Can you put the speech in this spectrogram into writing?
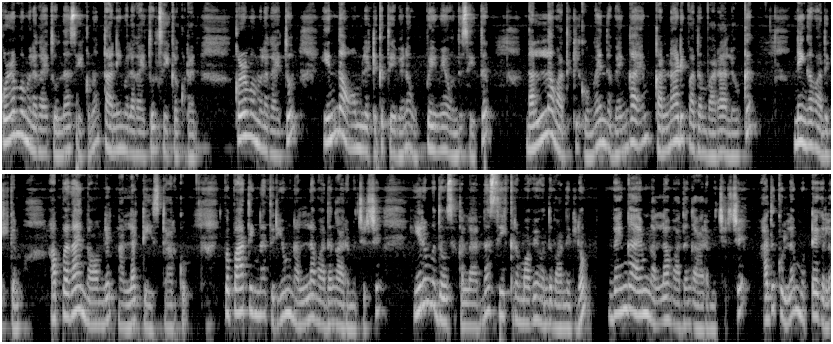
குழம்பு மிளகாய் தூள் தான் சேர்க்கணும். தனி மிளகாய் தூள் சேர்க்கக்கூடாது. குழம்பு மிளகாய்த்தூள் இந்த ஆம்லெட்டுக்கு தேவையான உப்பையுமே வந்து சேர்த்து நல்லா வதக்கிக்கோங்க. இந்த வெங்காயம் கண்ணாடி பதம் வர அளவுக்கு நீங்கள் வதக்கிக்கணும். அப்போ தான் இந்த ஆம்லெட் நல்லா டேஸ்ட்டாக இருக்கும். இப்போ பார்த்தீங்கன்னா தெரியும் நல்லா வதங்க ஆரம்பிச்சிருச்சு. இரும்பு தோசைக்கல்லாக இருந்தால் சீக்கிரமாகவே வந்து வதங்கிடும் வெங்காயம் நல்லா வதங்க ஆரம்பிச்சிருச்சு. அதுக்குள்ளே முட்டைகளை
